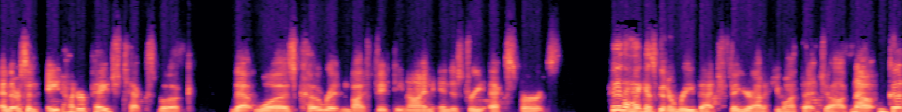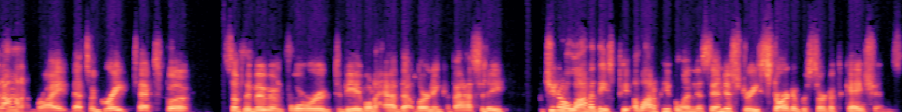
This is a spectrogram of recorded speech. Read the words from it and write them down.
And there's an 800 page textbook that was co written by 59 industry experts who the heck is going to read that to figure out if you want that job? Now, good on them, right? That's a great textbook, something moving forward to be able to have that learning capacity. But you know, a lot of these, a lot of people in this industry started with certifications,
